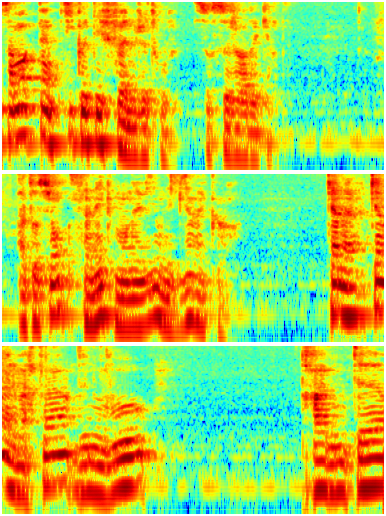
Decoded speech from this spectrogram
Ça manque un petit côté fun, je trouve, sur ce genre de cartes. Attention, ça n'est que mon avis, on est bien d'accord. Kamal Martin, de nouveau. Traminter.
